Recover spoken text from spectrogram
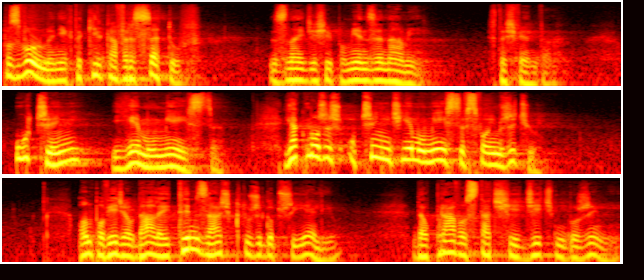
pozwólmy, niech te kilka wersetów znajdzie się pomiędzy nami w te święta. Uczyń Jemu miejsce. Jak możesz uczynić Jemu miejsce w swoim życiu? On powiedział dalej, tym zaś, którzy Go przyjęli, dał prawo stać się dziećmi Bożymi.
